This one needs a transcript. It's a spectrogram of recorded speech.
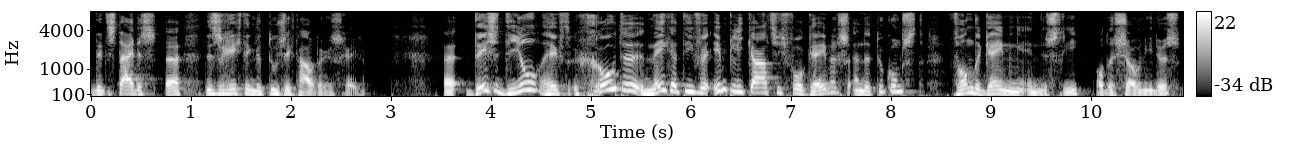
Dit is tijdens, eh, dit is richting de toezichthouder geschreven. Eh, deze deal heeft grote negatieve implicaties voor gamers en de toekomst van de gaming-industrie, al de Sony dus.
